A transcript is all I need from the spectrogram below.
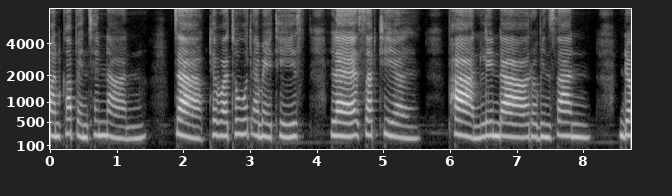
มันก็เป็นเช่นนั้น จากเทวทูตอเมทิสและซัดเคียน ผ่านลินดาโรบินสันโด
